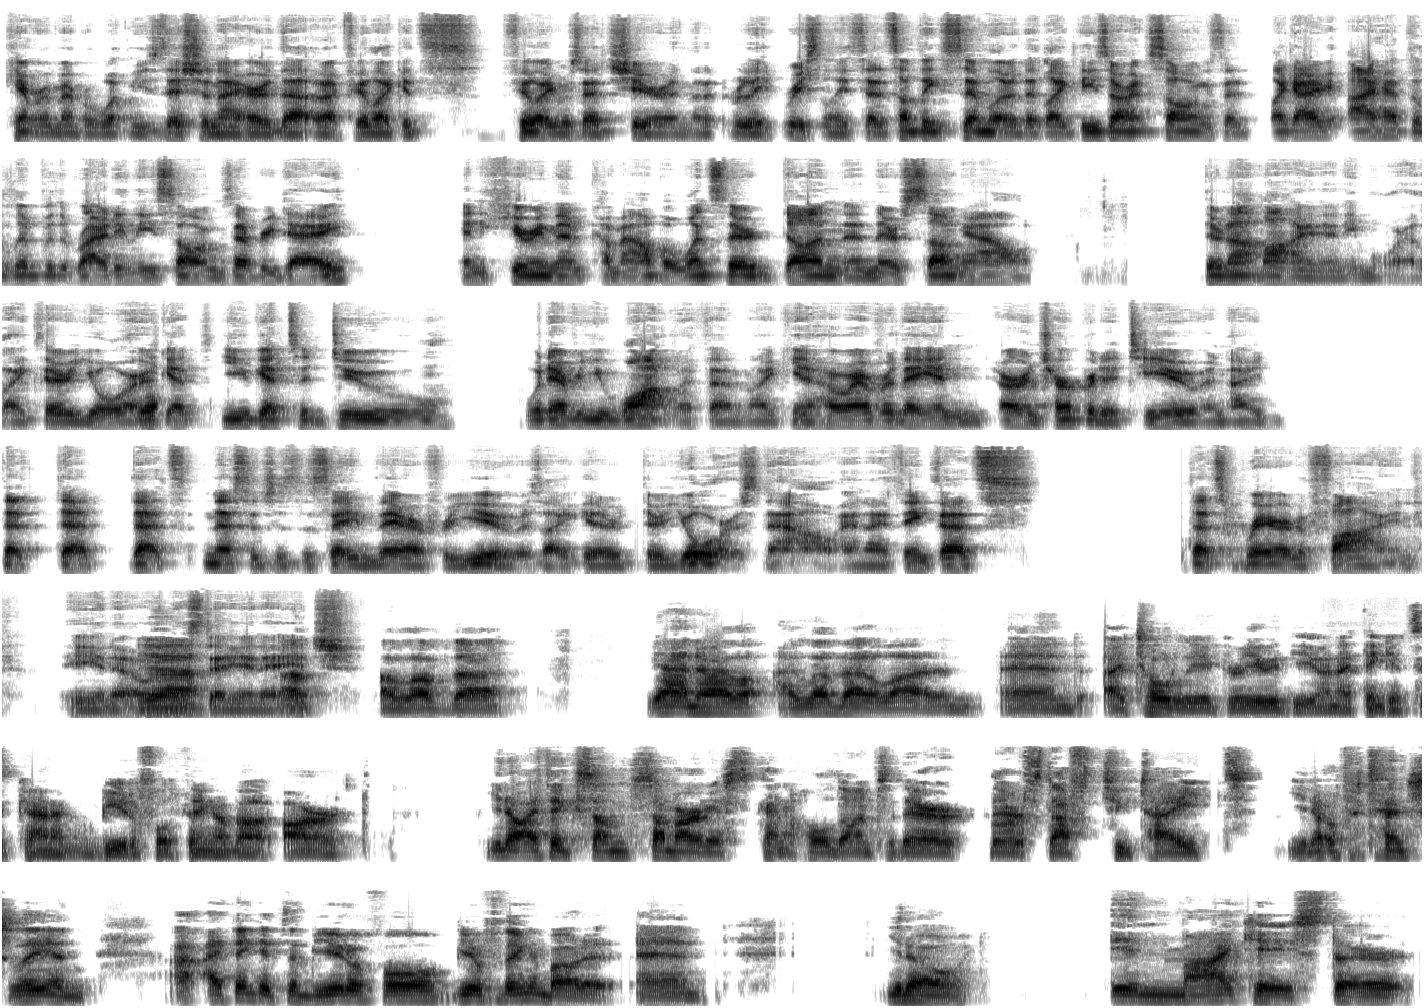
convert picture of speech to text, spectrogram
can't remember what musician I heard that. I feel like it's I feel like it was Ed Sheeran that really recently said something similar. That like these aren't songs that like I I have to live with writing these songs every day and hearing them come out. But once they're done and they're sung out, they're not mine anymore. Like they're yours. Yeah. You get you get to do whatever you want with them. Like you know, however they in, are interpreted to you. And I that that that message is the same there for you. Is like they're they're yours now, and I think that's that's rare to find, you know, yeah, in this day and age. I, I love that. Yeah, no, I, lo- I love that a lot, and and I totally agree with you. And I think it's a kind of beautiful thing about art. You know, I think some some artists kind of hold on to their their stuff too tight, you know, potentially, and I, I think it's a beautiful beautiful thing about it. And you know, in my case, there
